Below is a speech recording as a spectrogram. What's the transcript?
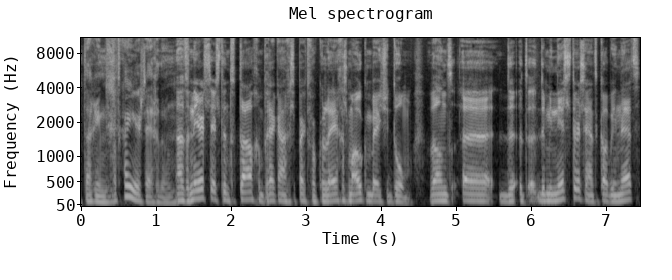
Tarim? Wat kan je hier tegen doen? Nou, ten eerste is het een totaal gebrek aan respect voor collega's, maar ook een beetje dom. Want de, de ministers en het kabinet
